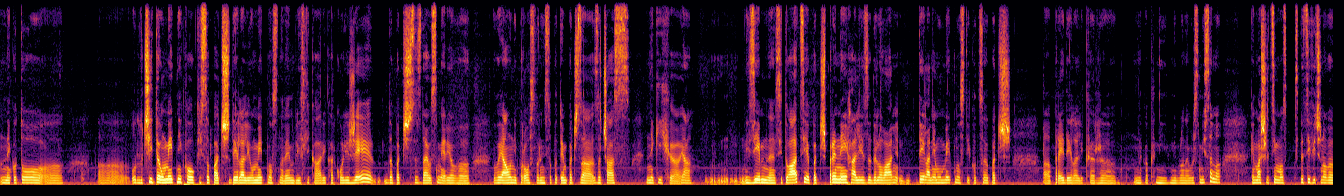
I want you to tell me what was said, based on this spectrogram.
neko to uh, uh, odločitev umetnikov, ki so pač delali umetnost, ne vem, bili slikari, karkoli že, da pač se zdaj usmerijo v, v javni prostor in so potem pač za, za čas nekih. Uh, ja, izjemne situacije, pač prenehali z delanjem umetnosti, kot so jo pač uh, prej delali, ker uh, nekako ni, ni bilo najbolj smiselno. Imáš recimo specifično v,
